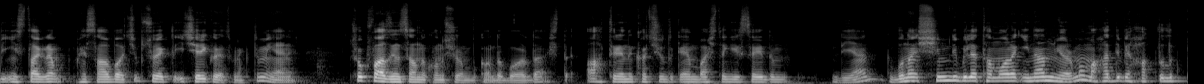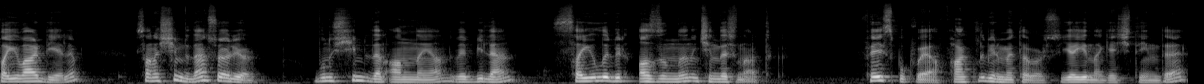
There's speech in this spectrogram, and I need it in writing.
bir Instagram hesabı açıp sürekli içerik üretmek değil mi? Yani Çok fazla insanla konuşuyorum bu konuda bu arada. İşte ah treni kaçırdık en başta girseydim diyen. Buna şimdi bile tam olarak inanmıyorum ama hadi bir haklılık payı var diyelim. Sana şimdiden söylüyorum. Bunu şimdiden anlayan ve bilen sayılı bir azınlığın içindesin artık. Facebook veya farklı bir metaverse yayına geçtiğinde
